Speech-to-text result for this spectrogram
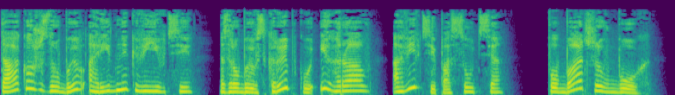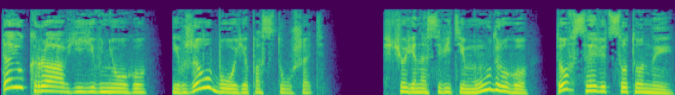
Також зробив арідник вівці, зробив скрипку і грав, а вівці пасуться. Побачив Бог та й украв її в нього, і вже обоє пастушать. Що є на світі мудрого, то все від сотони,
